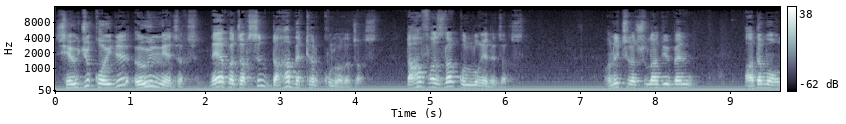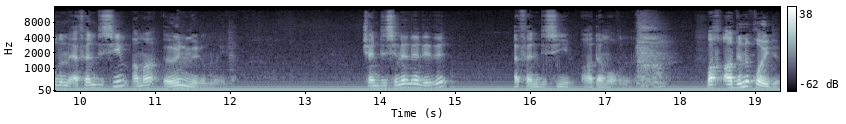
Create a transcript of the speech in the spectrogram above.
Sevci koydu, övünmeyeceksin. Ne yapacaksın? Daha beter kul olacaksın. Daha fazla kulluk edeceksin. Onun için Resulullah diyor ben adam oğlunun efendisiyim ama övünmüyorum öyle. Kendisine ne dedi? Efendisiyim Adem oğlunun. Bak adını koydu.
